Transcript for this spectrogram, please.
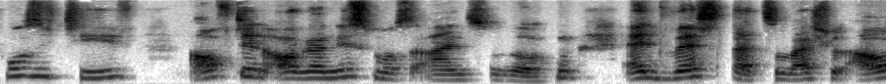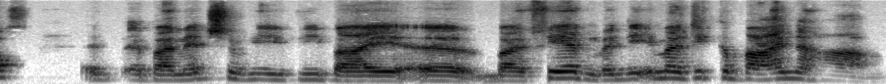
positiv auf den Organismus einzuwirken, entwässert zum Beispiel auch bei Menschen wie, wie bei, äh, bei Pferden, wenn die immer dicke Beine haben.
